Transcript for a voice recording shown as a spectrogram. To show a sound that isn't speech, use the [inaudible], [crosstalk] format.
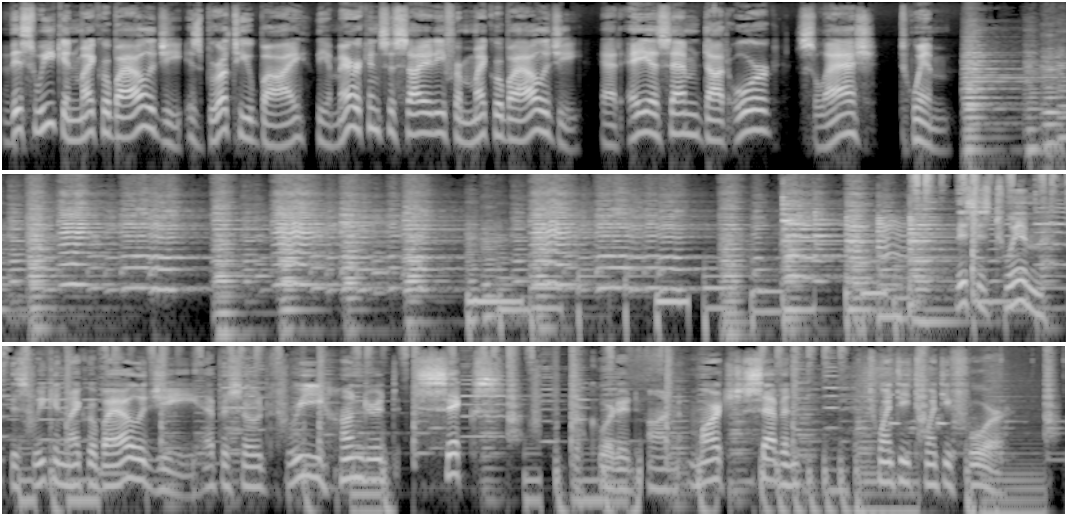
This Week in Microbiology is brought to you by the American Society for Microbiology at asm.org slash twim. This is TWIM, This Week in Microbiology, episode 306, recorded on March 7, 2024.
